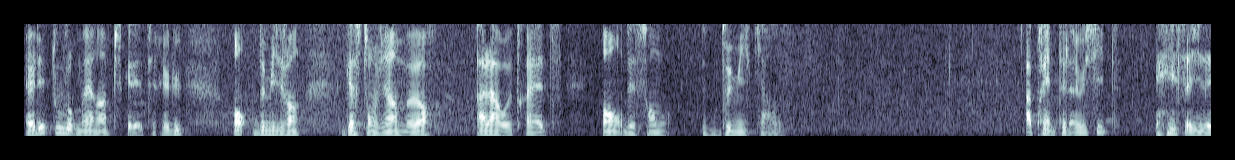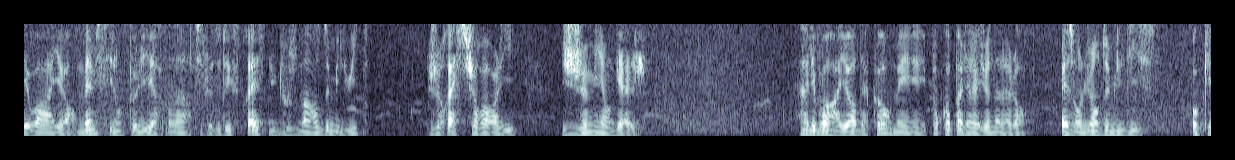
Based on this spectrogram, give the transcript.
elle est toujours maire, hein, puisqu'elle a été réélue en 2020. Gaston Vien meurt à la retraite en décembre 2015. Après une telle réussite, il s'agit d'aller voir ailleurs, même si l'on peut lire dans un article de l'Express du 12 mars 2008 Je reste sur Orly, je m'y engage. Allez voir ailleurs, d'accord, mais pourquoi pas les régionales alors? Elles ont lieu en 2010. Ok,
